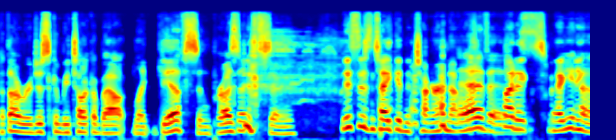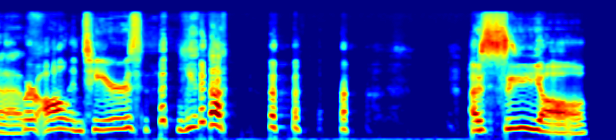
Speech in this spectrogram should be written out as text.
I thought we were just going to be talking about like gifts and presents and this is taking a turn. I was not expecting. We're all in tears. I see y'all.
